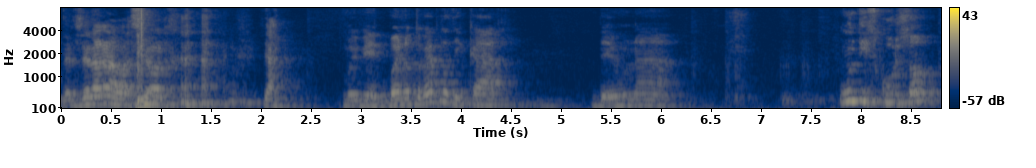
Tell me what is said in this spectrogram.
Tercera grabación. ya. Muy bien. Bueno, te voy a platicar de una. Un discurso.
